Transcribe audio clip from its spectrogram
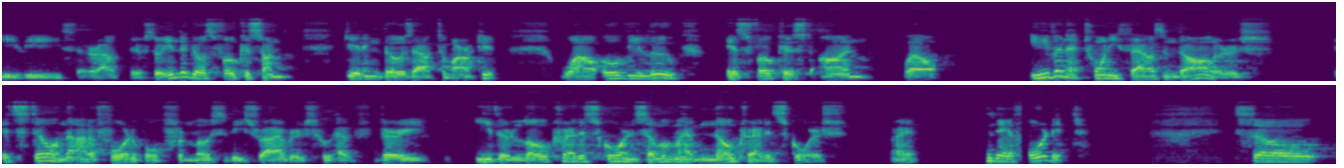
EVs that are out there. So Indigo's focused on getting those out to market, while OV Loop is focused on, well, even at $20,000, it's still not affordable for most of these drivers who have very either low credit score and some of them have no credit scores, right? They afford it. So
